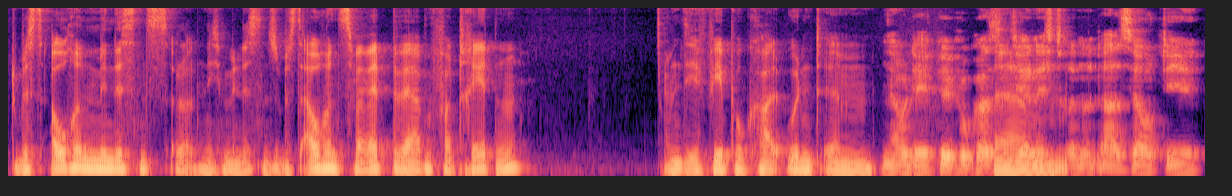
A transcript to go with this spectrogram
Du bist auch in mindestens, oder nicht mindestens, du bist auch in zwei Wettbewerben vertreten. Im DFB-Pokal und im, Ja, aber DFB-Pokal sind die ja Ähm, nicht drin. Da ist ja auch die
